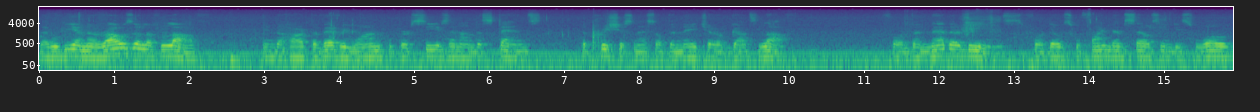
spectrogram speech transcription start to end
There will be an arousal of love in the heart of everyone who perceives and understands the preciousness of the nature of God's love for the nether beings, for those who find themselves in this world,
